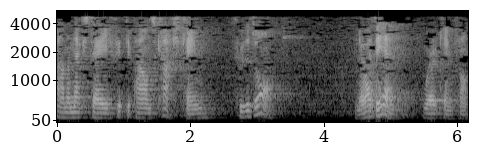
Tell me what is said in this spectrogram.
and the next day, £50 cash came through the door. No idea where it came from.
